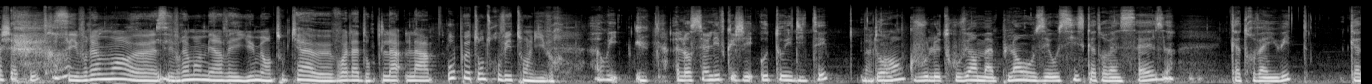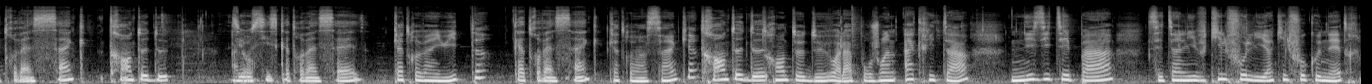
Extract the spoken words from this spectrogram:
Oui. chapitres. C'est vraiment, euh, c'est vraiment merveilleux. Mais en tout cas, euh, voilà. Donc là, là, où peut-on trouver ton livre? Ah oui. Alors, c'est un livre que j'ai auto-édité. Donc, vous le trouvez en m'appelant au 06 96 88 85 32. Alors. 06 96 88 85 85 32. 32, voilà, pour joindre Akrita. N'hésitez pas, c'est un livre qu'il faut lire, qu'il faut connaître.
